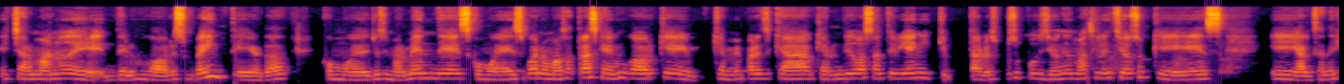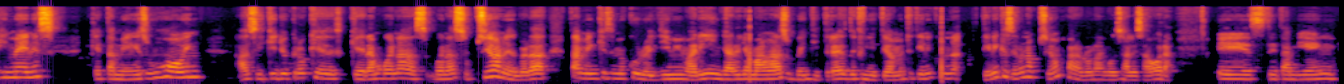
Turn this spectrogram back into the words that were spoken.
echar mano de, de los jugadores sub-20, ¿verdad? Como es Josimar Méndez, como es, bueno, más atrás que hay un jugador que, que me parece que ha, que ha rendido bastante bien y que tal vez por su posición es más silencioso, que es eh, Alexander Jiménez, que también es un joven, así que yo creo que, que eran buenas, buenas opciones, ¿verdad? También que se me ocurrió Jimmy Marín, ya lo llamaron a sus 23, definitivamente tiene que, tiene que ser una opción para Ronald González ahora. Este, también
